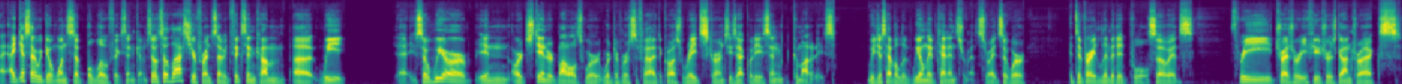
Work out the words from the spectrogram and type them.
I, I, guess I would go one step below fixed income. So so last year, for instance, I mean, fixed income, uh, we uh, so we are in our standard models. We're we're diversified across rates, currencies, equities, and commodities. We just have a we only have ten instruments, right? So we're it's a very limited pool. So it's three treasury futures contracts,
